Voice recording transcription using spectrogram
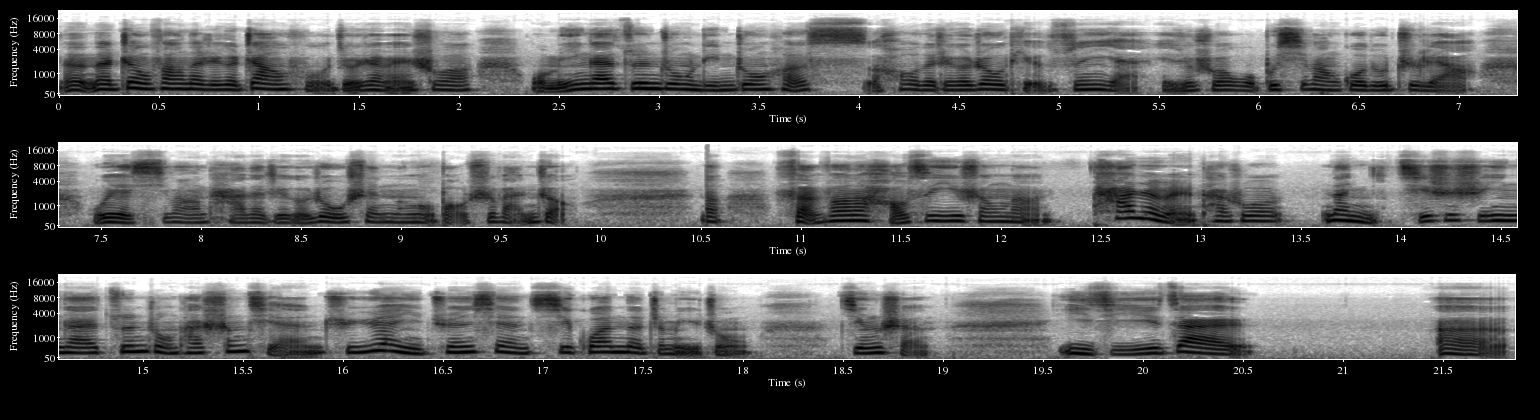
那那正方的这个丈夫就认为说，我们应该尊重临终和死后的这个肉体的尊严，也就是说，我不希望过度治疗，我也希望他的这个肉身能够保持完整。那反方的豪斯医生呢，他认为他说，那你其实是应该尊重他生前去愿意捐献器官的这么一种精神，以及在呃。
